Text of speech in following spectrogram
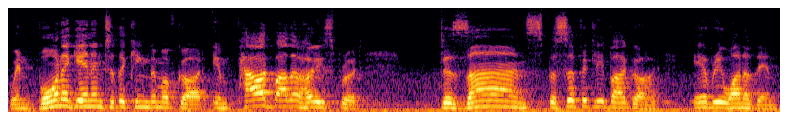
when born again into the kingdom of God, empowered by the Holy Spirit, designed specifically by God, every one of them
